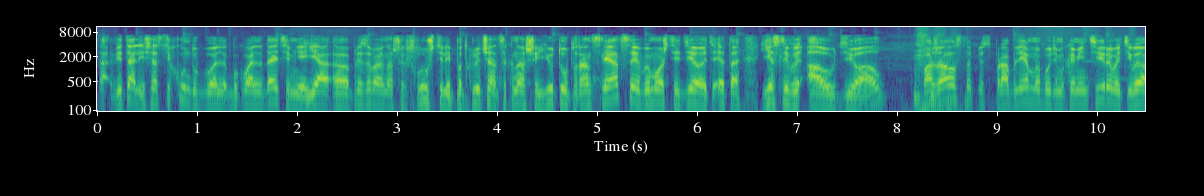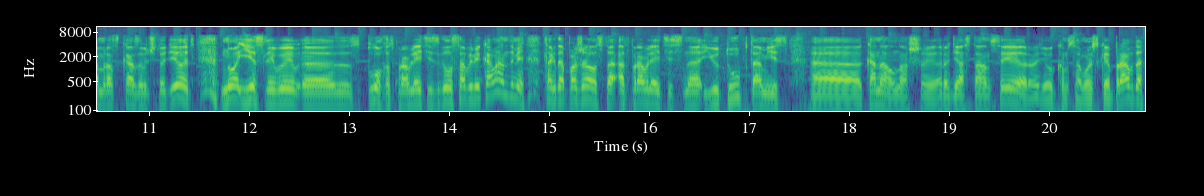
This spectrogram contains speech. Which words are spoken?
Да, Виталий, сейчас секунду буквально дайте мне. Я э, призываю наших слушателей подключаться к нашей YouTube-трансляции. Вы можете делать это, если вы аудиал, Пожалуйста, без проблем, мы будем комментировать и вам рассказывать, что делать. Но если вы э, плохо справляетесь с голосовыми командами, тогда, пожалуйста, отправляйтесь на YouTube, там есть э, канал нашей радиостанции, радио «Комсомольская правда»,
